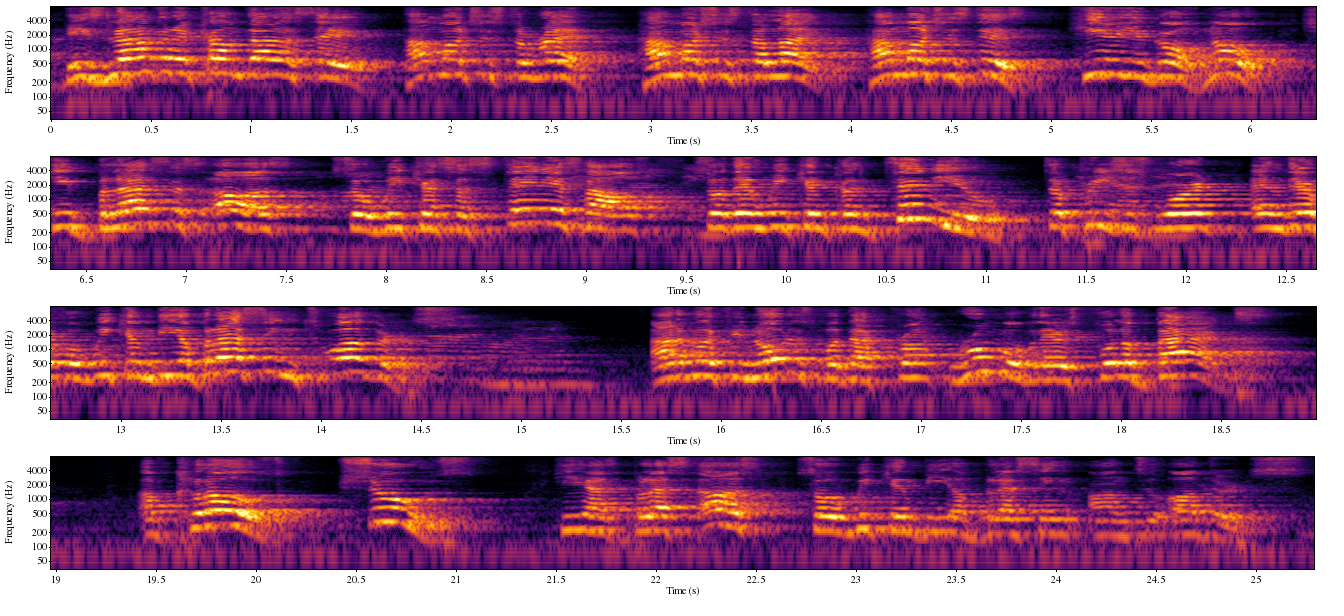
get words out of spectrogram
He's not going to come down and say, How much is the rent? How much is the light? How much is this? Here you go. No, He blesses us so we can sustain His house, so then we can continue to preach His word, and therefore we can be a blessing to others. I don't know if you noticed, but that front room over there is full of bags of clothes, shoes. He has blessed us so we can be a blessing unto others.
